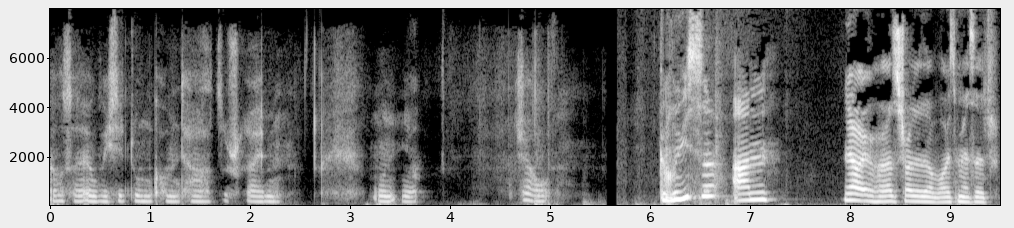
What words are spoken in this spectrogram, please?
außer irgendwelche dummen Kommentare zu schreiben. Und ja. Ciao. Grüße an. Ja, ihr hört es schon in der Voice Message.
